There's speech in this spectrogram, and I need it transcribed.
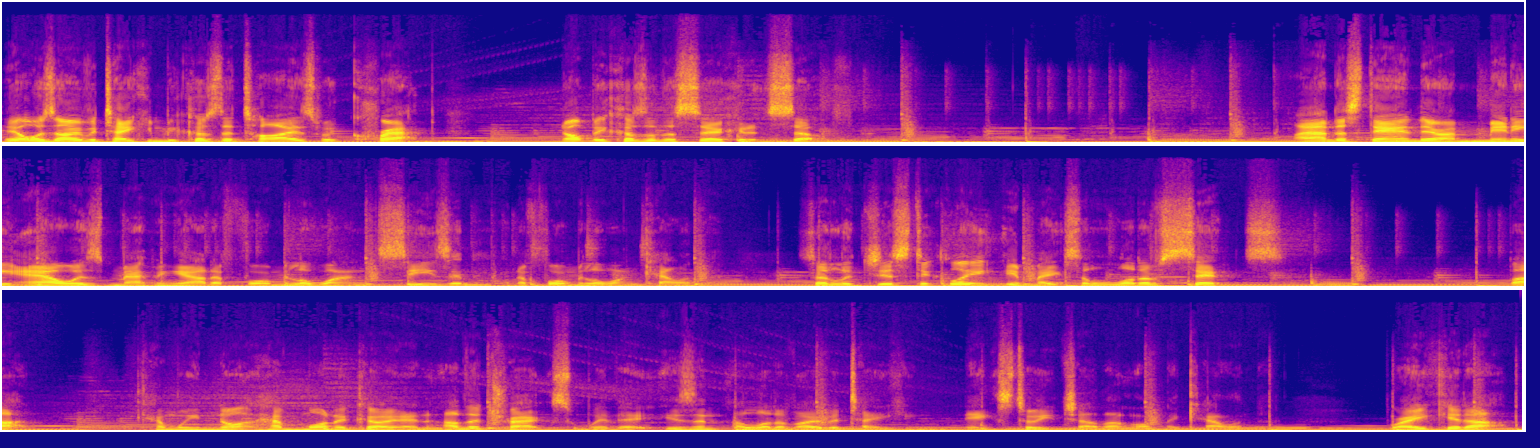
There was overtaking because the tyres were crap, not because of the circuit itself. I understand there are many hours mapping out a Formula One season and a Formula One calendar, so logistically it makes a lot of sense. But can we not have Monaco and other tracks where there isn't a lot of overtaking next to each other on the calendar? Break it up.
